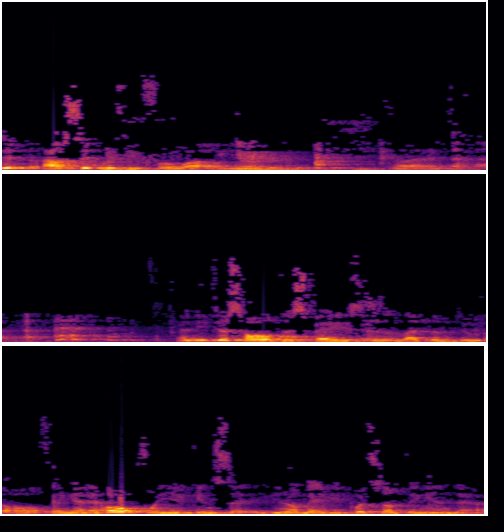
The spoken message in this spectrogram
Sit, I'll sit with you for a while. You know? All right. And you just hold the space and let them do the whole thing, and hopefully you can say, you know, maybe put something in there.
